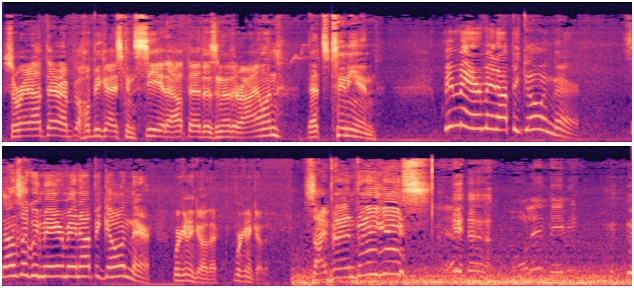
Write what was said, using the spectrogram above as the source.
So right out there, I hope you guys can see it out there. There's another island. That's Tinian. We may or may not be going there. Sounds like we may or may not be going there. We're gonna go there. We're gonna go there. Saipan Vegas! Yeah. All in, baby.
